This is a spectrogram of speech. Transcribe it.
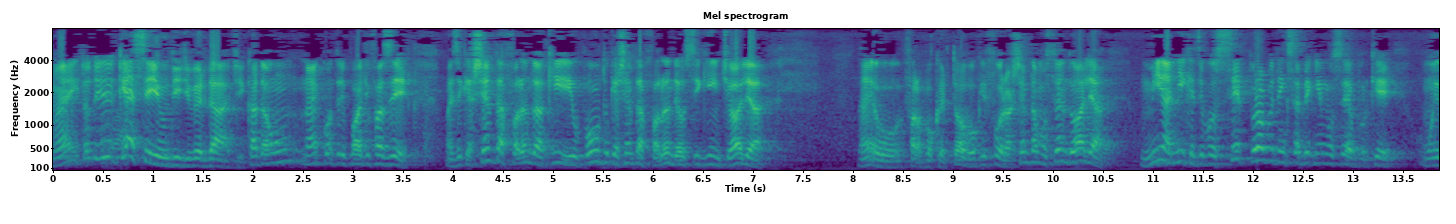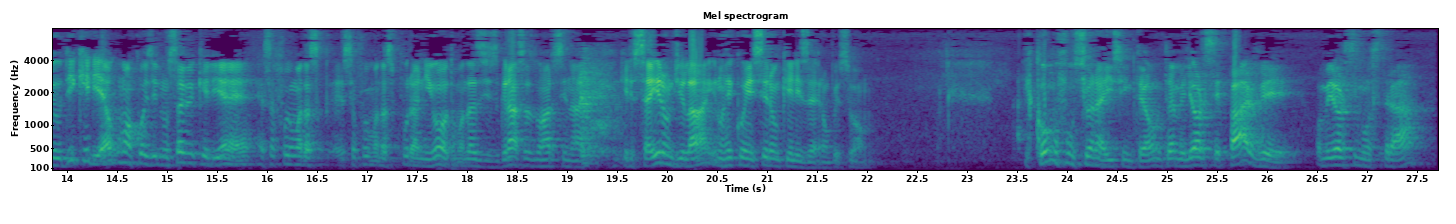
Não é? Então ele quer ser Yehudi de verdade, cada um né, quanto ele pode fazer. Mas o que a Hashem está falando aqui, e o ponto que a Hashem está falando é o seguinte, olha, né, eu falo Boker Tov, o que for, a Hashem está mostrando, olha, Miani, quer dizer, você próprio tem que saber quem você é, porque um Yehudi que ele é alguma coisa, ele não sabe o que ele é, essa foi uma das, essa foi uma das puraniot, uma das desgraças do Har Sinai, que eles saíram de lá e não reconheceram quem eles eram, pessoal. E como funciona isso então? Então é melhor ser parve, ou melhor se mostrar?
